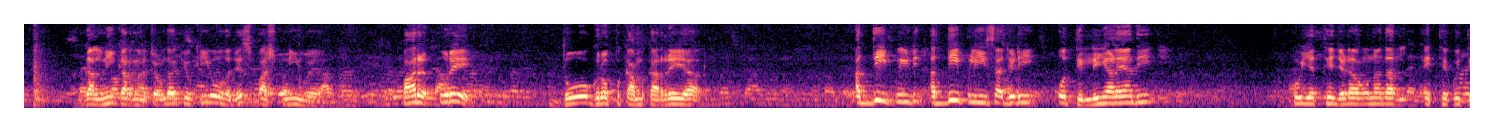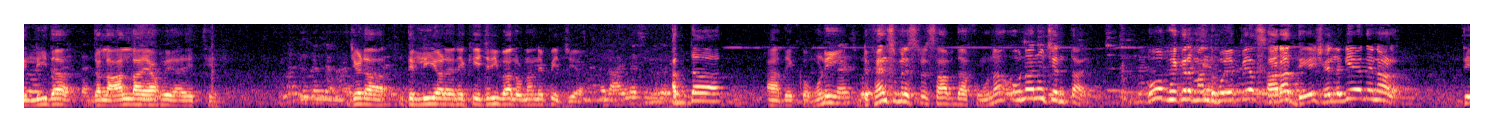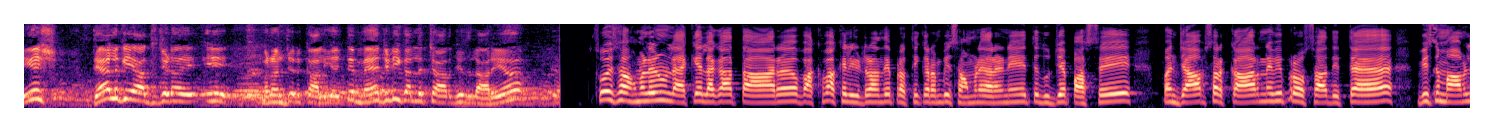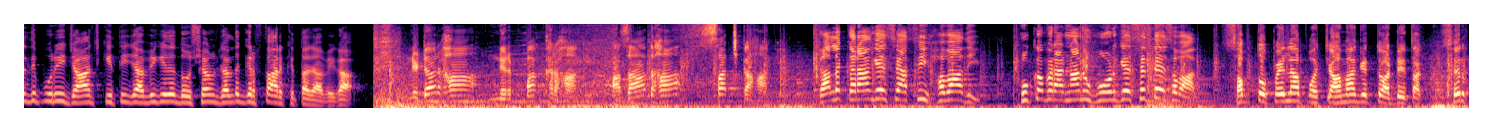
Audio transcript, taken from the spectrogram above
ਗੱਲ ਨਹੀਂ ਕਰਨਾ ਚਾਹੁੰਦਾ ਕਿਉਂਕਿ ਉਹ ਹਜੇ ਸਪਸ਼ਟ ਨਹੀਂ ਹੋਇਆ। ਪਰ ਉਰੇ ਦੋ ਗਰੁੱਪ ਕੰਮ ਕਰ ਰਹੇ ਆ। ਅੱਧੀ ਪੀੜੀ, ਅੱਧੀ ਪੁਲਿਸ ਆ ਜਿਹੜੀ ਉਹ ਦਿੱਲੀ ਵਾਲਿਆਂ ਦੀ। ਕੋਈ ਇੱਥੇ ਜਿਹੜਾ ਉਹਨਾਂ ਦਾ, ਇੱਥੇ ਕੋਈ ਦਿੱਲੀ ਦਾ ਦਲਾਲ ਲਾਇਆ ਹੋਇਆ ਇੱਥੇ। ਜਿਹੜਾ ਦਿੱਲੀ ਵਾਲਿਆਂ ਨੇ ਕੇਜਰੀਵਾਲ ਉਹਨਾਂ ਨੇ ਭੇਜਿਆ। ਅੱਧਾ ਆ ਦੇਖੋ, ਹੁਣੀ ਡਿਫੈਂਸ ਮਿਨਿਸਟਰ ਸਾਹਿਬ ਦਾ ਫੋਨ ਆ, ਉਹਨਾਂ ਨੂੰ ਚਿੰਤਾ ਹੈ। ਉਹ ਫਿਕਰਮੰਦ ਹੋਏ ਪਿਆ, ਸਾਰਾ ਦੇਸ਼ ਹਿੱਲ ਗਿਆ ਇਹਦੇ ਨਾਲ। ਦੇਸ਼ ਦਹਿਲ ਗਿਆ ਅੱਜ ਜਿਹੜਾ ਇਹ ਮਨੋਰੰਜਨ ਕਾਲੀਆ ਤੇ ਮੈਂ ਜਿਹੜੀ ਗੱਲ ਚਾਰजेस ਲਾ ਰਿਹਾ ਸੋ ਇਸ ਹਮਲੇ ਨੂੰ ਲੈ ਕੇ ਲਗਾਤਾਰ ਵੱਖ-ਵੱਖ ਲੀਡਰਾਂ ਦੇ ਪ੍ਰਤੀਕਰਮ ਵੀ ਸਾਹਮਣੇ ਆ ਰਹੇ ਨੇ ਤੇ ਦੂਜੇ ਪਾਸੇ ਪੰਜਾਬ ਸਰਕਾਰ ਨੇ ਵੀ ਭਰੋਸਾ ਦਿੱਤਾ ਹੈ ਵੀ ਇਸ ਮਾਮਲੇ ਦੀ ਪੂਰੀ ਜਾਂਚ ਕੀਤੀ ਜਾਵੇਗੀ ਤੇ ਦੋਸ਼ੀਆਂ ਨੂੰ ਜਲਦ ਗ੍ਰਿਫਤਾਰ ਕੀਤਾ ਜਾਵੇਗਾ। ਨਿਡਰ ਹਾਂ ਨਿਰਪੱਖ ਰਹਾਂਗੇ। ਆਜ਼ਾਦ ਹਾਂ ਸੱਚ ਕਹਾਂਗੇ। ਗੱਲ ਕਰਾਂਗੇ ਸਿਆਸੀ ਹਵਾ ਦੀ। ਹੁਕਮਰਾਨਾਂ ਨੂੰ ਹੋਣਗੇ ਸਿੱਧੇ ਸਵਾਲ। ਸਭ ਤੋਂ ਪਹਿਲਾਂ ਪਹੁੰਚਾਵਾਂਗੇ ਤੁਹਾਡੇ ਤੱਕ। ਸਿਰਫ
